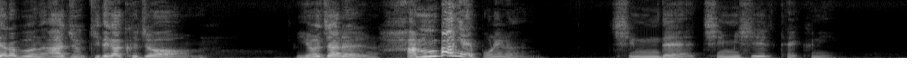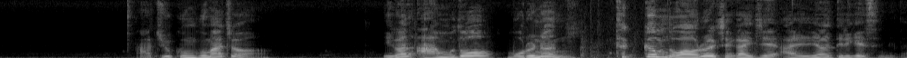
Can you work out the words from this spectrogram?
여러분 아주 기대가 크죠? 여자를 한 방에 보내는 침대 침실 테크닉. 아주 궁금하죠? 이건 아무도 모르는 특급 노하우를 제가 이제 알려드리겠습니다.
